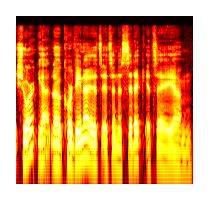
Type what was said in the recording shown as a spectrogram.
Sure, yeah. No, Corvina, it's it's an acidic, it's a um,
